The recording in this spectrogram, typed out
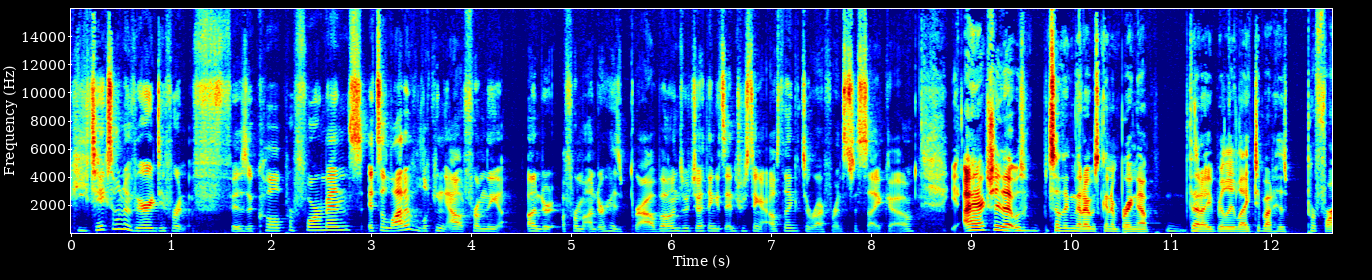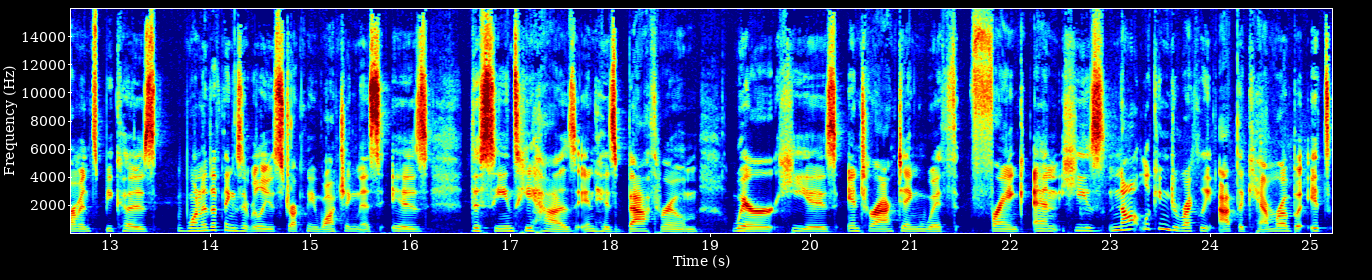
he takes on a very different physical performance. It's a lot of looking out from the under from under his brow bones, which I think is interesting. I also think it's a reference to Psycho. I actually that was something that I was going to bring up that I really liked about his performance because one of the things that really struck me watching this is the scenes he has in his bathroom where he is interacting with Frank and he's not looking directly at the camera but it's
